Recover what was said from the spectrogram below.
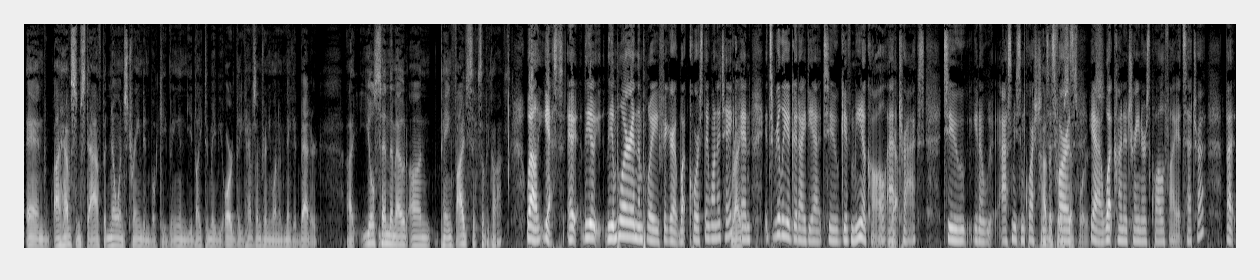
and I have some staff, but no one's trained in bookkeeping, and you'd like to maybe, or they have some training, want to make it better uh, you'll send them out on paying five sixths of the cost. Well, yes, uh, the the employer and the employee figure out what course they want to take, right. and it's really a good idea to give me a call at yeah. Trax to you know ask me some questions as far as works. yeah what kind of trainers qualify, etc. But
